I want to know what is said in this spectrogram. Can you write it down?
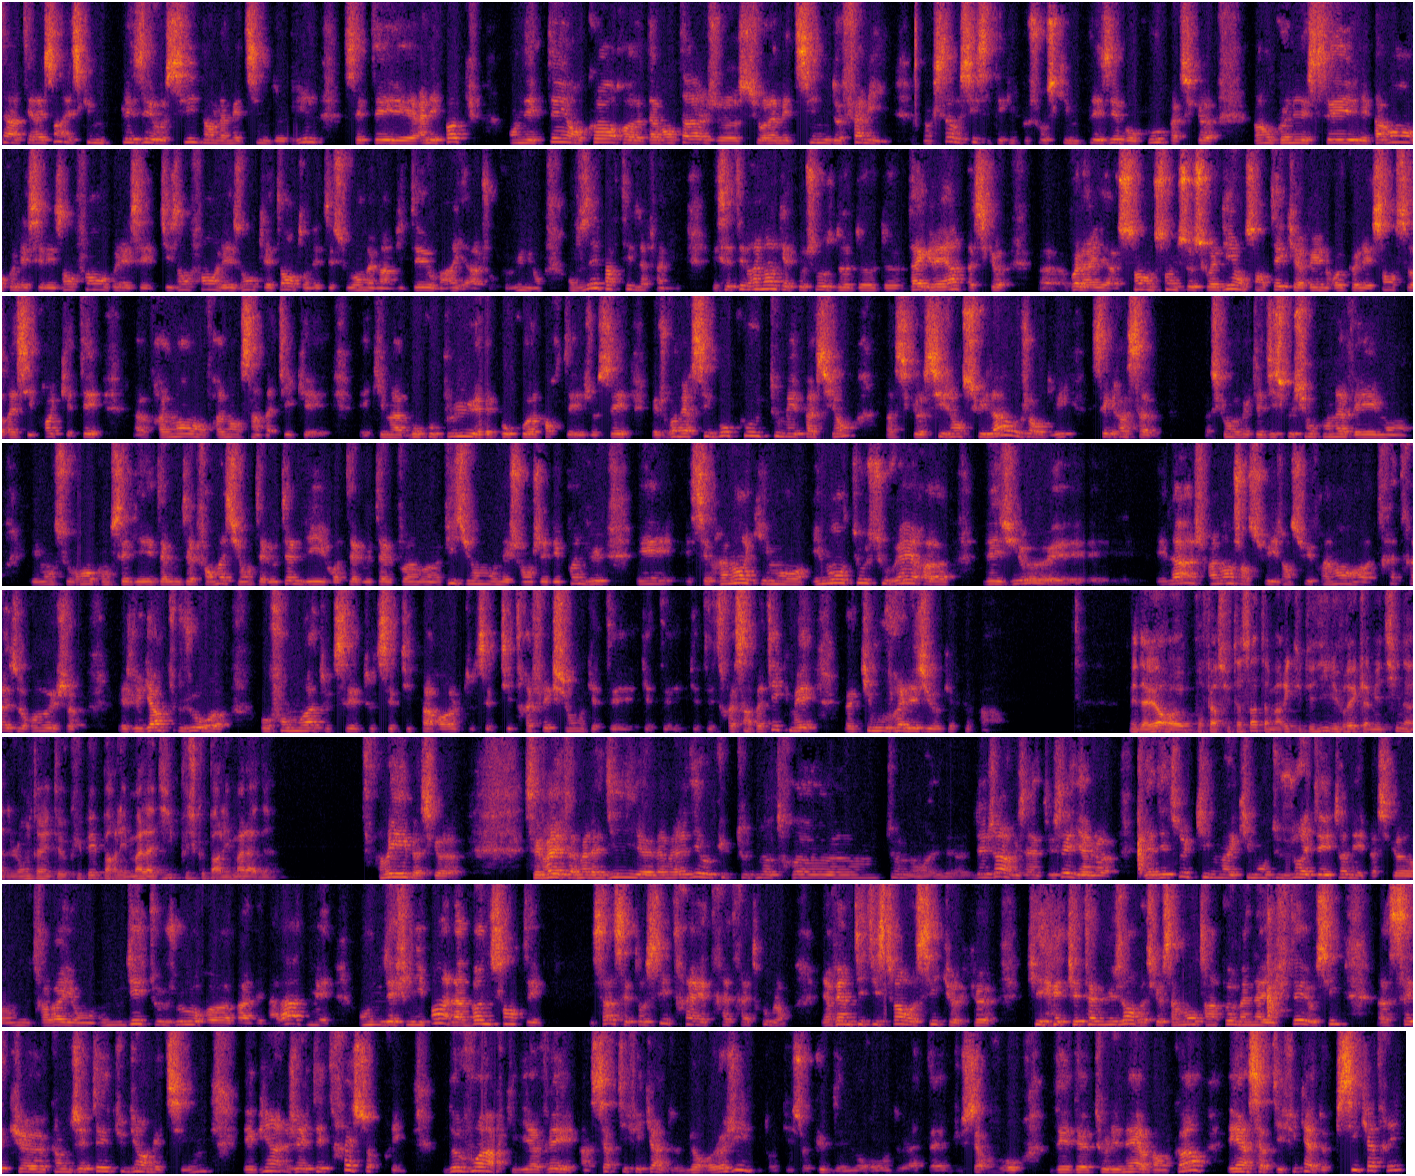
intéressant. Et ce qui me plaisait aussi dans la médecine de ville, c'était à l'époque, on était encore euh, davantage euh, sur la médecine de famille. Donc ça aussi, c'était quelque chose qui me plaisait beaucoup parce que ben, on connaissait les parents, on connaissait les enfants, on connaissait les petits-enfants, les oncles, les tantes, on était souvent même invités au mariage, aux communions. On faisait partie de la famille. Et c'était vraiment quelque chose d'agréable de, parce que, euh, voilà, sans, sans que ce soit dit, on sentait qu'il y avait une reconnaissance réciproque qui était vraiment, vraiment sympathique et, et qui m'a beaucoup plu et beaucoup apporté. Je sais, et je remercie beaucoup tous mes patients parce que si j'en suis là aujourd'hui, c'est grâce à eux. Parce qu'avec les discussions qu'on avait, ils m'ont, souvent conseillé telle ou telle formation, tel ou tel livre, telle ou telle vision, on échangeait des points de vue. Et, c'est vraiment qu'ils m'ont, ils m'ont tous ouvert euh, les yeux. Et, et là, vraiment, j'en suis, j'en suis vraiment euh, très, très heureux. Et je, et je les garde toujours euh, au fond de moi toutes ces, toutes ces petites paroles, toutes ces petites réflexions qui étaient, qui étaient, qui étaient très sympathiques, mais euh, qui m'ouvraient les yeux quelque part. Mais d'ailleurs, pour faire suite à ça, ta Marie qui te dit, il est vrai que la médecine a longtemps été occupée par les maladies plus que par les malades. Oui, parce que c'est vrai que la maladie, euh, la maladie occupe toute notre. Euh, euh, déjà, tu sais, il y, a il y a des trucs qui m'ont toujours été étonnés parce qu'on nous travaille, on, nous dit toujours bah, des malades, mais on ne nous définit pas la bonne santé. Ça, c'est aussi très, très, très troublant. Il y avait une petite histoire aussi que, que qui, est, amusant parce que ça montre un peu ma naïveté aussi. Euh, c'est que quand j'étais étudiant en médecine, eh bien, j'ai été très surpris de voir qu'il y avait un certificat de neurologie, donc qui s'occupe des neurones, de la tête, du cerveau, de tous les nerfs dans le corps, et un certificat de psychiatrie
